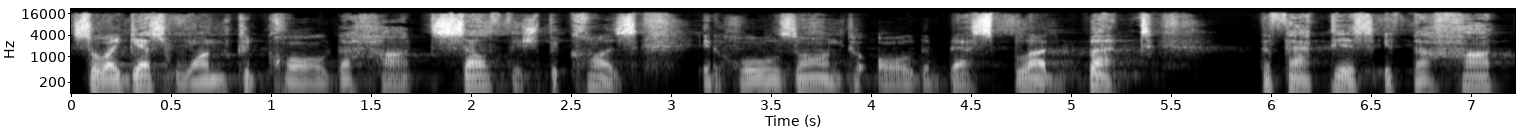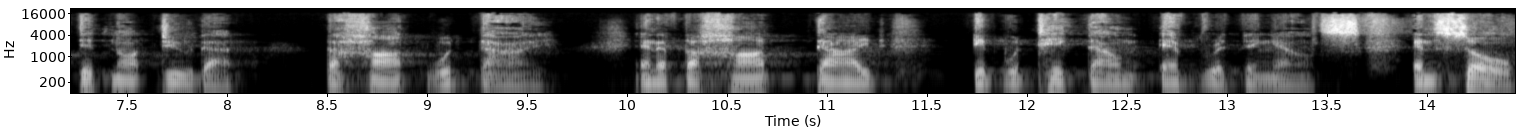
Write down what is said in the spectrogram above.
So I guess one could call the heart selfish because it holds on to all the best blood. But the fact is, if the heart did not do that, the heart would die. And if the heart died, it would take down everything else. And so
